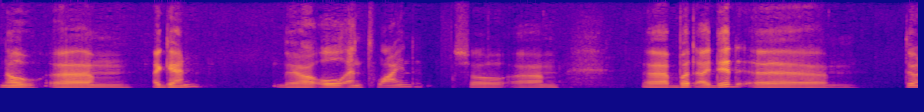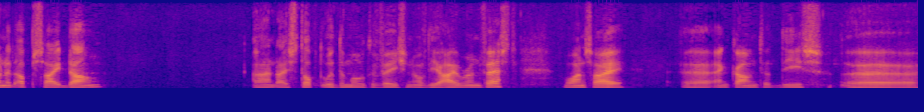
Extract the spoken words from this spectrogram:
No, um, again, they are all entwined. So, um, uh, but I did um, turn it upside down and I stopped with the motivation of the iron vest once I uh, encountered these, uh, uh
